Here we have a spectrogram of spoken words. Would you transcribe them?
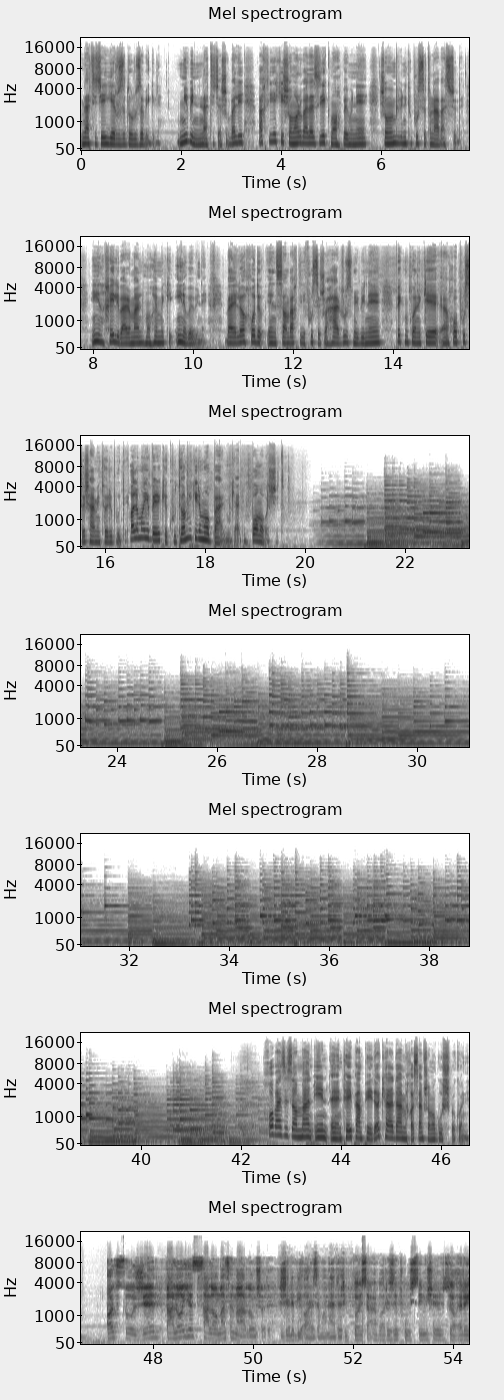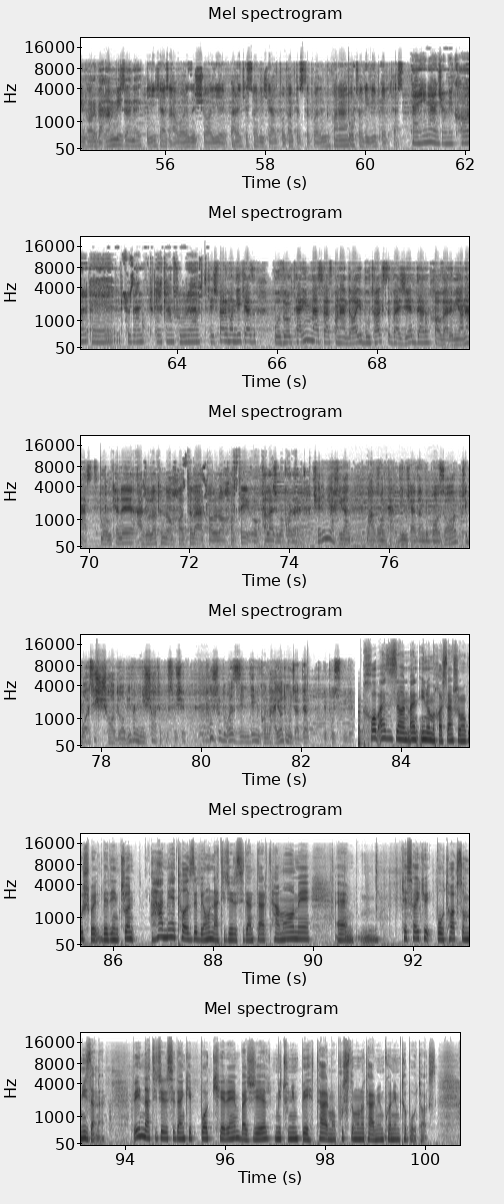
نتیجه یه روز دو روزه بگیرین. می‌بینی نتیجهشو. ولی وقتی یکی شما رو بعد از یک ماه ببینه شما می‌بینی که پوستتون عوض شده. این خیلی برای من مهمه که اینو ببینه. و الا خود انسان وقتی پوستش رو هر روز می‌بینه فکر می‌کنه که خب پوستش همینطوری بوده. حالا ما یه بریک کوتاه می‌گیریم و برمیگردیم. با ما باشید. عزیزان من این tape هم پیدا کردم می‌خواستم شما گوش بکنید. بوتاکس و ژل بلای سلامت مردم شده. ژل بی عارضه ما نداریم. باعث عوارض پوستی میشه ظاهر اینها رو به هم می‌زنه. یکی از عوارض شایع برای کسانی که از بوتاکس استفاده می‌کنن افتادگی پلک است. در حین انجام کار سوزن تو پلکم فرو رفت. کشورمان یکی از بزرگترین مصرف کننده های بوتاکس و ژل در خاورمیانه است. ممکنه عضلات ناخواسته و اعصاب ناخواسته ای رو فلج بکنه. کرمی اخیرا محققان تقدیم کردن به بازار. که باعث شادابی و نشاط پوست میشه. پوست رو دوباره زنده می‌کنه و حیات مجدد به پوست میده. خب عزیزان من اینو می‌خواستم شما گوش بدین چون همه تازه به اون نتیجه رسیدن در تمام کسایی که بوتاکس رو می‌زنن. به این نتیجه رسیدن که با کرم و ژل می‌تونیم بهتر ما پوستمون رو ترمیم کنیم تا بوتاکس.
